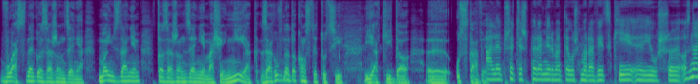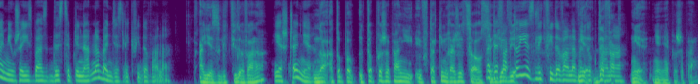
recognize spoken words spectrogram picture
własnego zarządzenia. Moim zdaniem to zarządzenie ma się nijak zarówno do konstytucji, jak i do y, ustawy. Ale przecież premier Mateusz Morawiecki y, już y, oznajmił, że Izba Dyscyplinarna będzie zlikwidowana. A jest zlikwidowana? Jeszcze nie. No a to, to proszę pani, w takim razie co? Sędziowie... De facto jest zlikwidowana według nie, de pana. nie, nie, nie, proszę pani.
